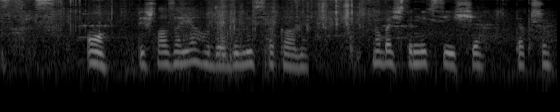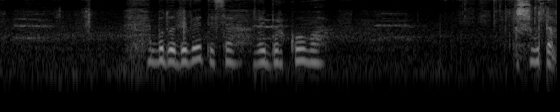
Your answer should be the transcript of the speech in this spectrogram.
Зараз. О, пішла за ягодою, дивлюсь стакани. Ну, бачите, не всі ще. Так що буду дивитися вибірково. Що там?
